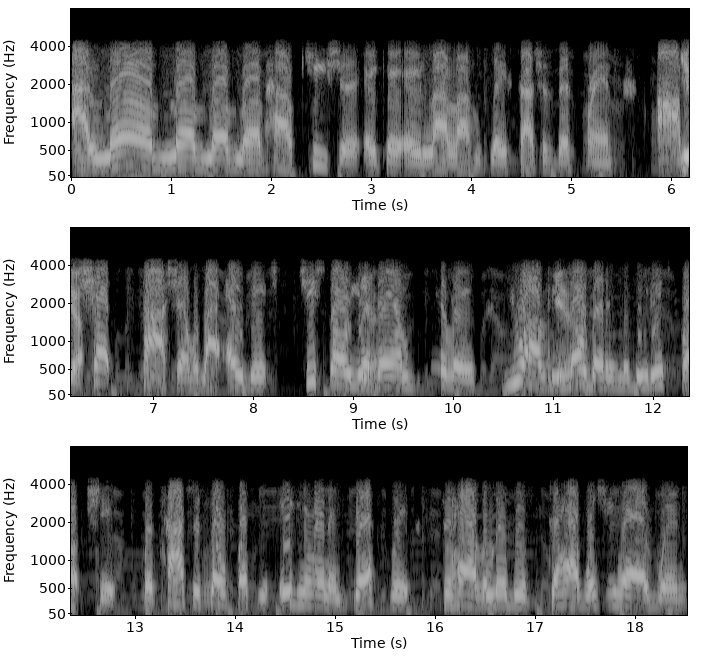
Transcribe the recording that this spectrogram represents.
I love, love, love, love how Keisha, aka Lala, who plays Tasha's best friend, um, Yeah. checked Tasha and was like, "Hey, bitch, she stole your Yeah. damn earrings. You already Yeah. know better than to do this fuck shit." But Tasha's so fucking ignorant and desperate to have a little bit to have what she had when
